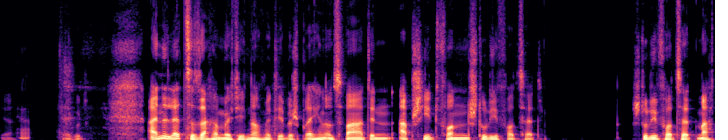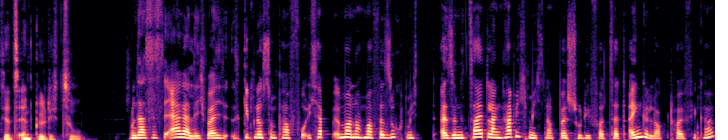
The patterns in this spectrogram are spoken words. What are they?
Sehr gut. Eine letzte Sache möchte ich noch mit dir besprechen und zwar den Abschied von StudiVZ. StudiVZ macht jetzt endgültig zu. Und das ist ärgerlich, weil es gibt noch so ein paar Fotos. Ich habe immer noch mal versucht, mich, also eine Zeit lang habe ich mich noch bei StudiVZ eingeloggt häufiger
